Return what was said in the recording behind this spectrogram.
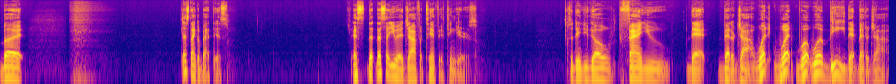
but let's think about this. Let's let, let's say you had a job for 10, 15 years. So then you go find you that better job. What what what would be that better job?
